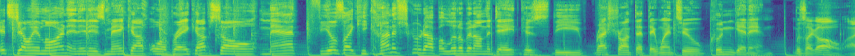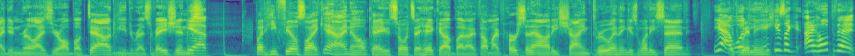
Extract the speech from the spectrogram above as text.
It's Joey and Lauren, and it is make up or breakup. So Matt feels like he kind of screwed up a little bit on the date because the restaurant that they went to couldn't get in. Was like, oh, I didn't realize you're all booked out, needed reservations. Yep. But he feels like, yeah, I know, okay, so it's a hiccup, but I thought my personality shined through, I think is what he said. Yeah, well, he, he's like, I hope that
